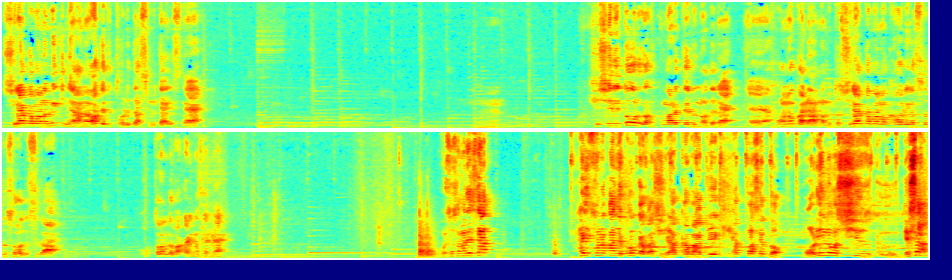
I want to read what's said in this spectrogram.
白樺の幹に穴を開けて取り出すみたいですね。キシリトールが含まれているのでね、えー、ほのかな甘みと白樺の香りがするそうですがほとんど分かりませんね。ごちそうさまでした。はいそんな感じで今回は白樺樹液100%森の雫でした。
